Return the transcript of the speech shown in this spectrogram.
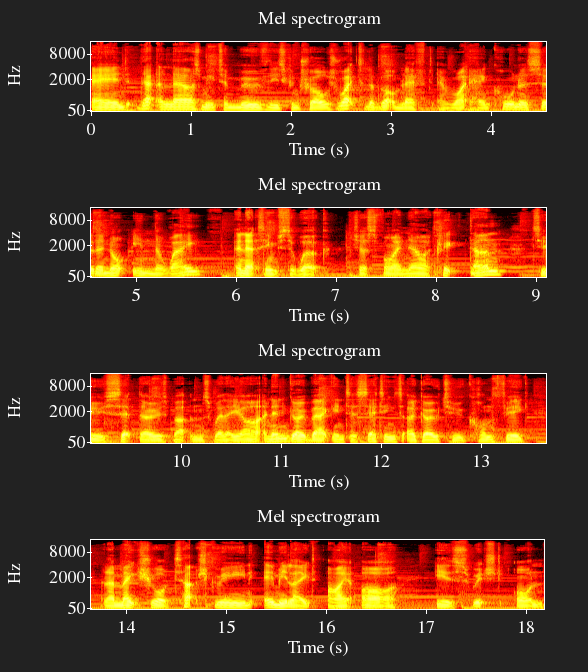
and that allows me to move these controls right to the bottom left and right hand corners so they're not in the way and that seems to work just fine. Now I click done to set those buttons where they are and then go back into settings I go to config and I make sure touchscreen emulate IR is switched on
